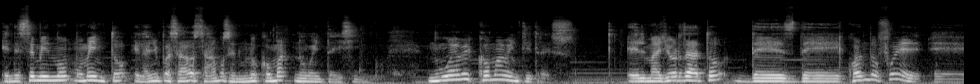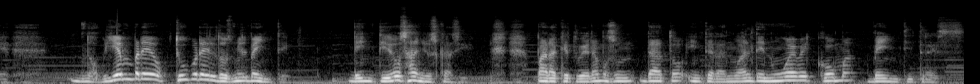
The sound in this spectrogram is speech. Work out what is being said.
En este mismo momento, el año pasado estábamos en 1,95. 9,23. El mayor dato desde cuándo fue? Eh, noviembre, octubre del 2020. 22 años casi. Para que tuviéramos un dato interanual de 9,23.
